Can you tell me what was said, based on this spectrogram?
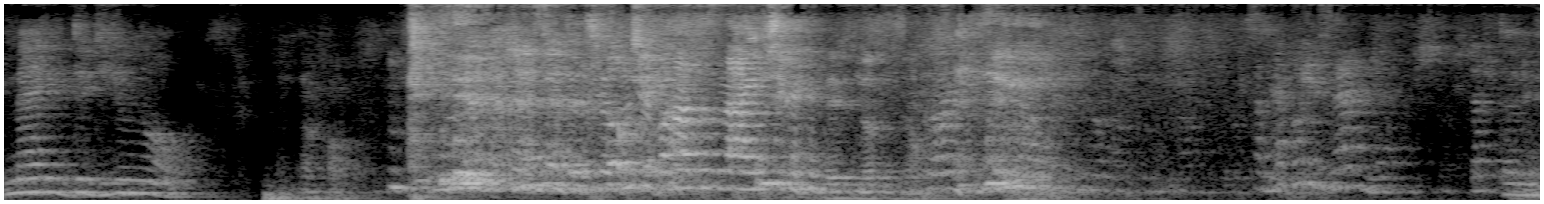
Mary, did you know? Ти дуже багато знаєш. Саме порізання. Та ні.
